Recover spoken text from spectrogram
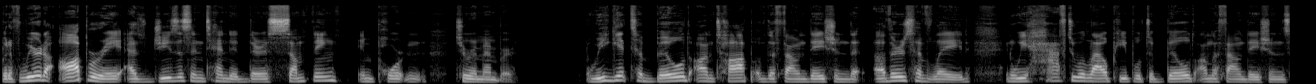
But if we are to operate as Jesus intended, there is something important to remember. We get to build on top of the foundation that others have laid, and we have to allow people to build on the foundations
